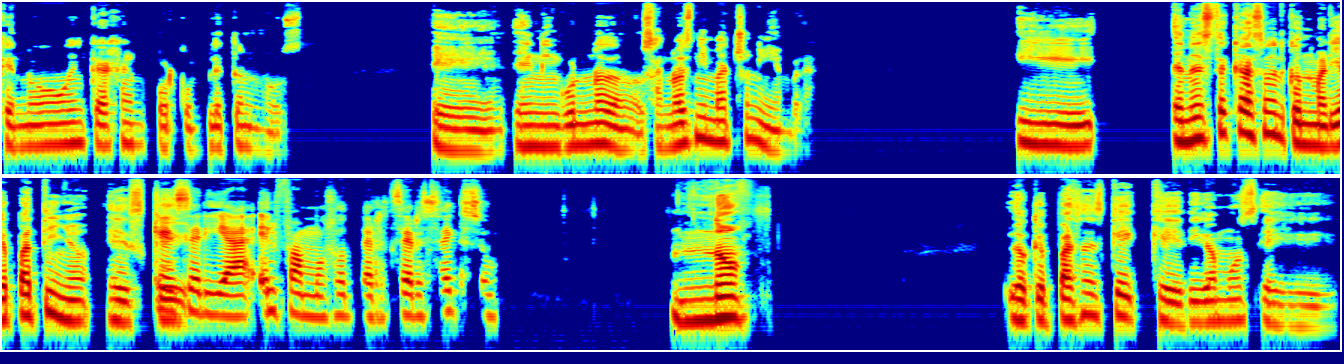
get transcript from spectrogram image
que, no encajan por completo en los eh, en ninguno de o sea, no es ni macho ni hembra. Y en este caso con María Patiño es que... Que sería el famoso tercer sexo. No. Lo que pasa es que, que digamos, eh,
